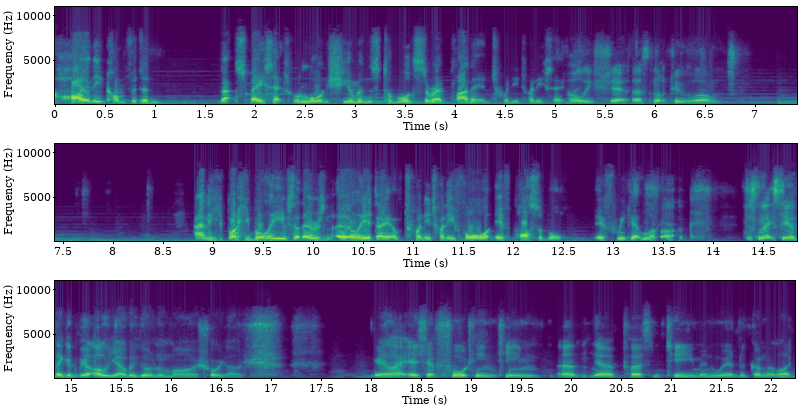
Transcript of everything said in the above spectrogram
highly confident that SpaceX will launch humans towards the Red Planet in 2026, Holy shit, that's not too long. and he but he believes that there is an earlier date of 2024, if possible, if we get lucky. Fuck. Just next year they're gonna be, oh yeah, we're going to Mars, right? Like, yeah, like it's a 14 team, um, yeah, person team, and we're gonna like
